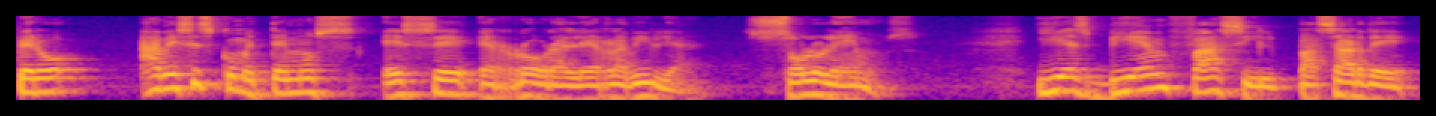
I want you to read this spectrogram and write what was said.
Pero a veces cometemos ese error al leer la Biblia. Solo leemos. Y es bien fácil pasar de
